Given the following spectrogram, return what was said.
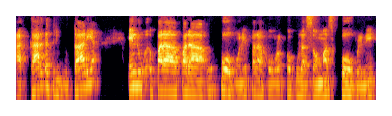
a carga tributária em, para, para o povo, né, para a população mais pobre, né,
